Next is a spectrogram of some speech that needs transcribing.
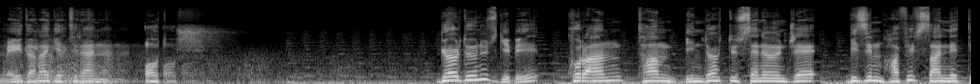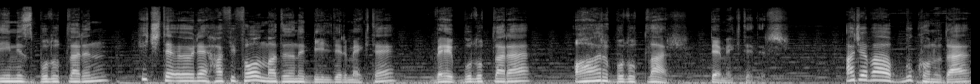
meydana getiren O'dur. Gördüğünüz gibi Kur'an tam 1400 sene önce bizim hafif zannettiğimiz bulutların hiç de öyle hafif olmadığını bildirmekte ve bulutlara ağır bulutlar demektedir. Acaba bu konuda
